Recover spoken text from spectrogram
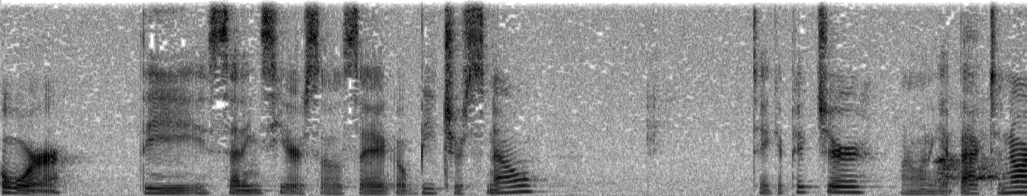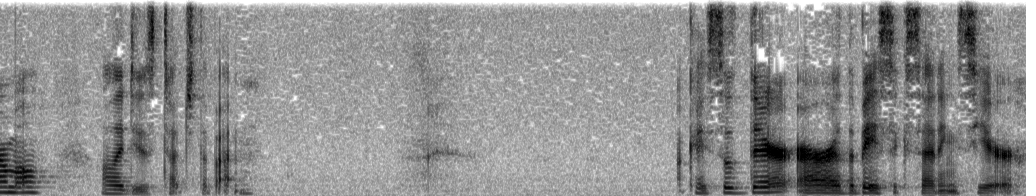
or the settings here. So say I go beach or snow, take a picture, I want to get back to normal, all I do is touch the button. Okay, so there are the basic settings here.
